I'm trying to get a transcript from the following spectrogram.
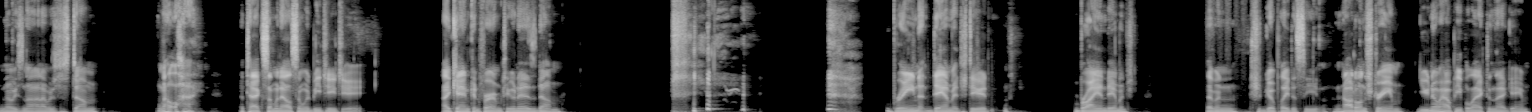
No, he's not. I was just dumb. Well, I attack someone else and would be GG. I can confirm Tuna is dumb. Brain damage, dude. Brian damaged. Seven should go play Deceit. Not on stream. You know how people act in that game.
